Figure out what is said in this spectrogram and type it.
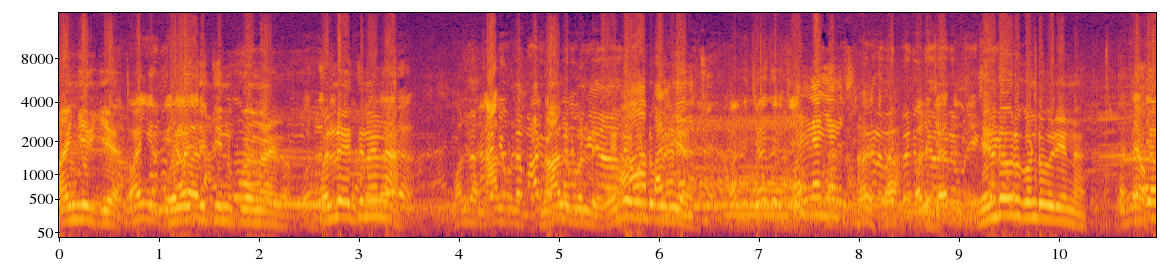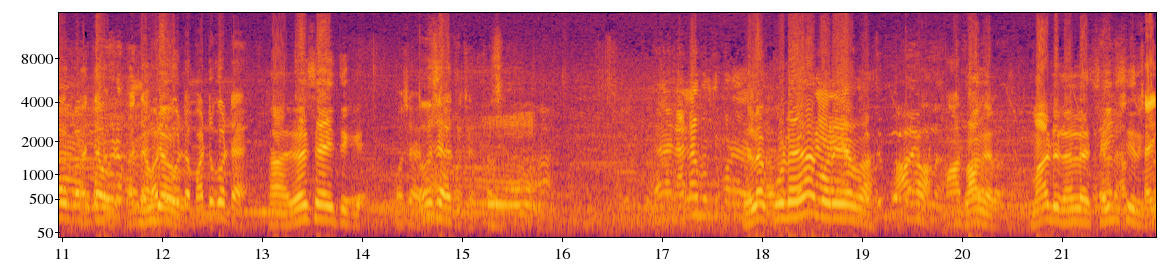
வாங்கியிருக்கியா? வாங்கியிருக்கேன். ஒரு லட்சத்தி முப்பதாயிரம். பல்லு எத்தனைண்ணா நாலு பல்லு. நாலு பல்லு. எங்கே கொண்டு போறியா பல்லு சேர்ந்துருச்சு. பல்லு சேர்ந்துருச்சு. எந்த ஊர் கொண்டு போறீங்கண்ணா தஞ்சாவூர். தஞ்சாவூர். தஞ்சாவூர். பட்டுக்கோட்டை விவசாயத்துக்கு. விலை கூடயா குறையவா மாடு. வாங்க. மாடு நல்ல சைஸ் இருக்கு.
